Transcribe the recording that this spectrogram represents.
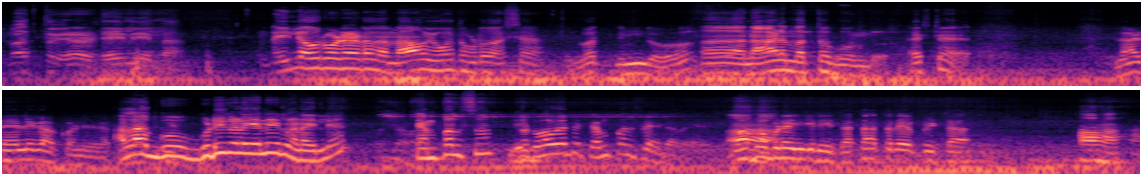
ಇವತ್ತು ಡೈಲಿ ಇಲ್ಲ. ಡೈಲಿ ಅವ್ರು ಓಡಾಡೋದ? ನಾವು ಇವತ್ತು ಬಿಡೋದು ಅಷ್ಟೇ? ಇವತ್ತು ನಿಮ್ದು? ನಾಳೆ ಮತ್ತೊಬ್ಬ ಅಷ್ಟೇ. ನಾಳೆ ಎಲ್ಲಿಗೆ ಹಾಕೊಂಡಿದ್ರೆ ಅಲ್ಲ ಗು- ಗುಡಿಗಳು ಏನೂ ಇಲ್ಲಣ್ಣ ಇಲ್ಲಿ? ಟೆಂಪಲ್ಸ್ ಈಗ ಹೋಗೋದು ಟೆಂಪಲ್ಸ್ ಇದಾವೆ. ಬಾಬಾ ಬುಡಂಗಿರಿ ದತ್ತಾತ್ರೇಯ ಪೀಠ ಹಾ ಹಾ ಹಾ.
